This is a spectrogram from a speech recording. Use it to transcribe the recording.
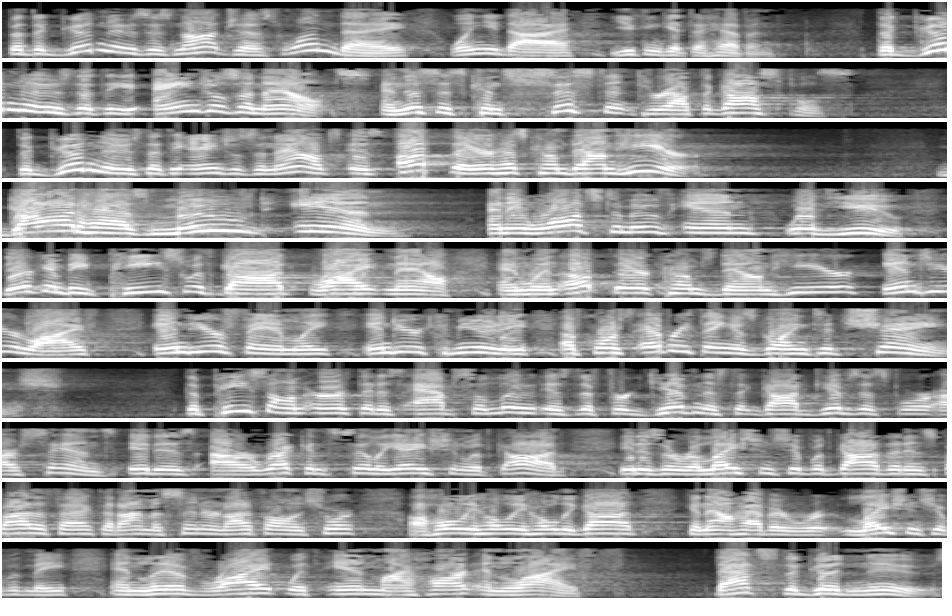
But the good news is not just one day when you die you can get to heaven. The good news that the angels announce, and this is consistent throughout the Gospels, the good news that the angels announce is up there has come down here. God has moved in, and He wants to move in with you. There can be peace with God right now. And when up there comes down here, into your life, into your family, into your community, of course everything is going to change. The peace on earth that is absolute is the forgiveness that God gives us for our sins. It is our reconciliation with God. It is a relationship with God that in spite of the fact that I'm a sinner and I've fallen short, a holy, holy, holy God can now have a relationship with me and live right within my heart and life. That's the good news.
